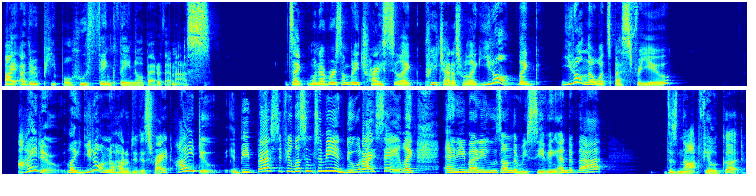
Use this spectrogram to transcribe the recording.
by other people who think they know better than us. It's like whenever somebody tries to like preach at us, we're like, you don't like, you don't know what's best for you. I do. Like, you don't know how to do this right. I do. It'd be best if you listen to me and do what I say. Like anybody who's on the receiving end of that, does not feel good.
